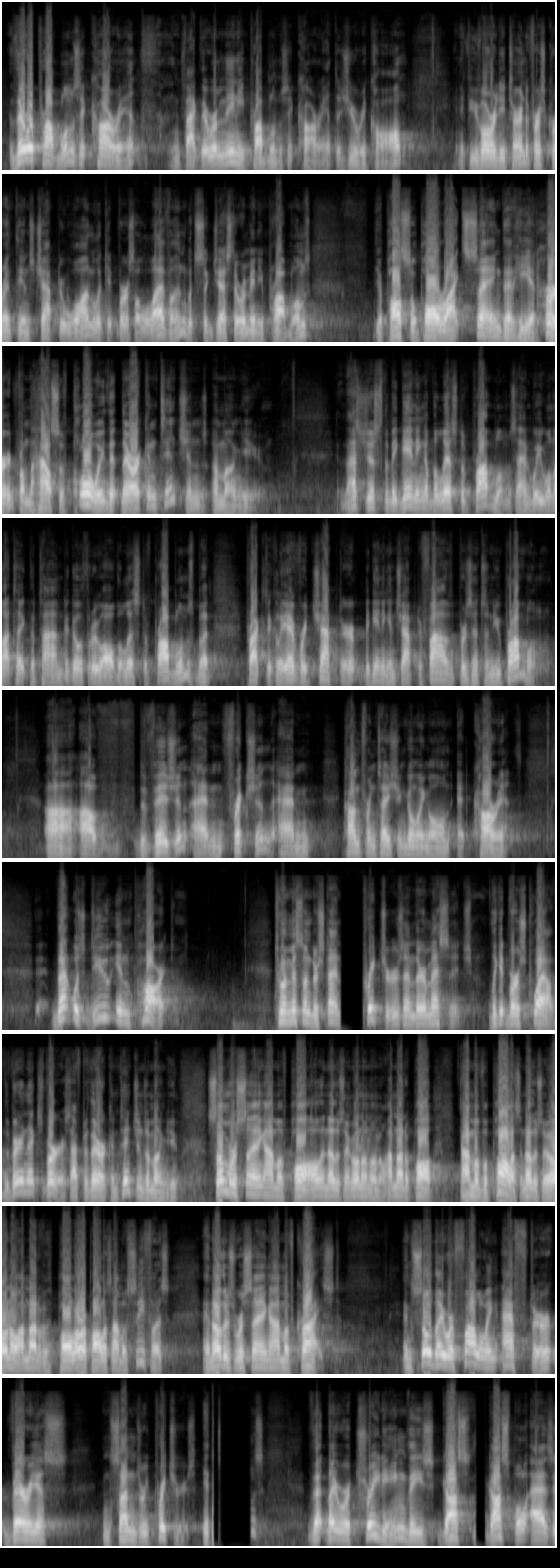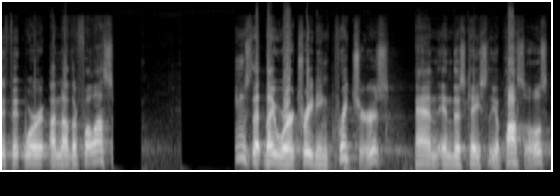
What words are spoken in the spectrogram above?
There were problems at Corinth. In fact, there were many problems at Corinth, as you recall. And if you've already turned to 1 Corinthians chapter 1, look at verse 11, which suggests there were many problems. The Apostle Paul writes, saying that he had heard from the house of Chloe that there are contentions among you. That's just the beginning of the list of problems, and we will not take the time to go through all the list of problems, but practically every chapter, beginning in chapter 5, presents a new problem uh, of division and friction and confrontation going on at Corinth. That was due in part to a misunderstanding of preachers and their message. Look at verse 12. The very next verse, after there are contentions among you, some were saying, I'm of Paul, and others saying, Oh, no, no, no, I'm not of Paul, I'm of Apollos. And others say, Oh, no, I'm not of Paul or Apollos, I'm of Cephas. And others were saying, I'm of Christ. And so they were following after various and sundry preachers. It seems that they were treating these gospel as if it were another philosophy. It seems that they were treating preachers, and in this case the apostles,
